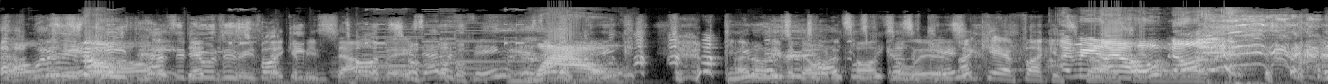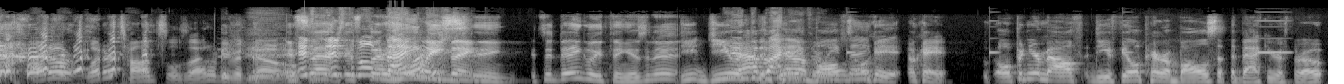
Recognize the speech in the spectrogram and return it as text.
Oh, What does this- his teeth have to do with his is making me fucking salivate. Is that a thing? Is Wow. that a thing? Can I you lose your know what a tonsils because of tonsil candy? I can't fucking I mean, I hope not. I don't. What are tonsils? I don't even know. It's- that- it's the little dangly hanging thing. It's a dangly thing, isn't it? Do you, do you Yeah, have a pair of balls? thing? Okay, okay. Open your mouth. Do you feel a pair of balls at the back of your throat?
